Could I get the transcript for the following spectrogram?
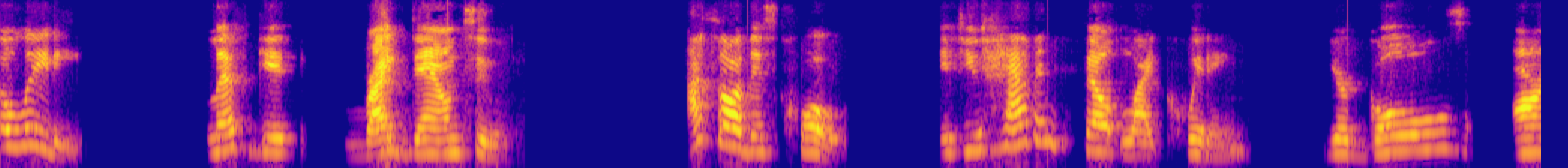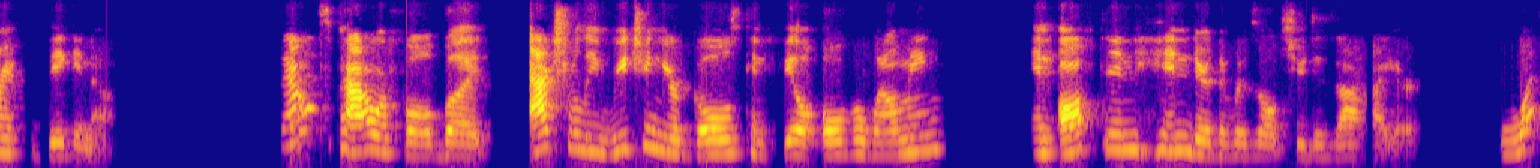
So, ladies, let's get right down to it. I saw this quote If you haven't felt like quitting, your goals aren't big enough. Sounds powerful, but actually reaching your goals can feel overwhelming and often hinder the results you desire. What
